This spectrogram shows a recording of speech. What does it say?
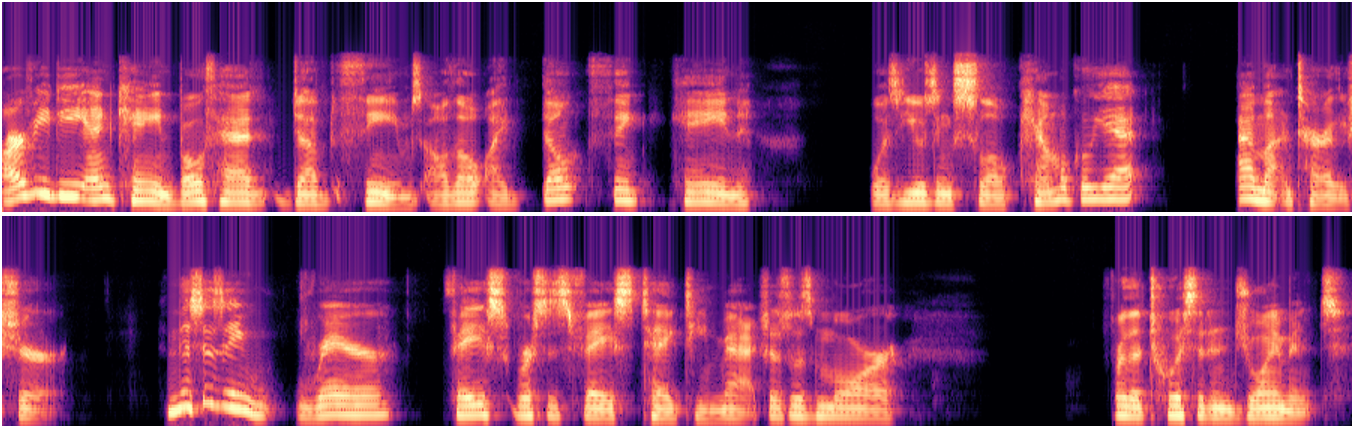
RVD and Kane both had dubbed themes, although I don't think Kane was using slow chemical yet. I'm not entirely sure. And this is a rare face versus face tag team match. This was more for the twisted enjoyment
